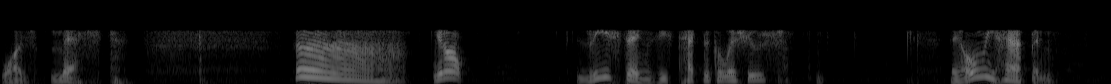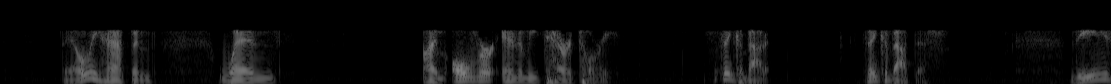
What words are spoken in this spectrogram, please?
was missed. you know, these things, these technical issues, they only happen they only happen when I'm over enemy territory. Think about it. Think about this. These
